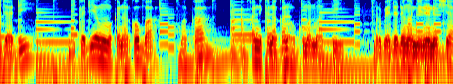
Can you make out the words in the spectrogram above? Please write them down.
Jadi, jika dia memakai narkoba, maka akan dikenakan hukuman mati. Berbeda dengan di Indonesia,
